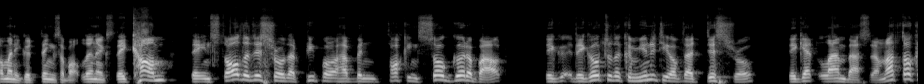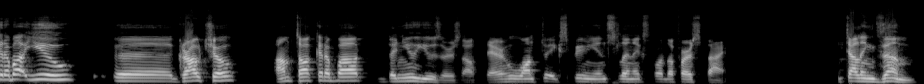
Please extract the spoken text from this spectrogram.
so many good things about linux. They come they install the distro that people have been talking so good about. They, they go to the community of that distro. They get lambasted. I'm not talking about you uh, groucho. I'm talking about the new users out there who want to experience Linux for the first time. I'm telling them,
